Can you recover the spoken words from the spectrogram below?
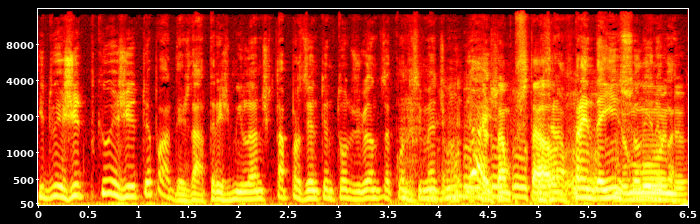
E do Egito, porque o Egito, epá, desde há 3 mil anos que está presente em todos os grandes acontecimentos mundiais. Aprendem isso ali. Mundo.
